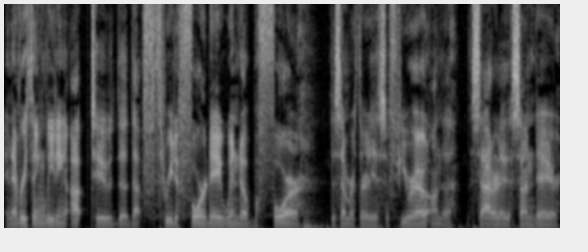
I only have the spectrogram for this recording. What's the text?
And everything leading up to the that three to four day window before December 30th. So if you were out on the Saturday, the Sunday, or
